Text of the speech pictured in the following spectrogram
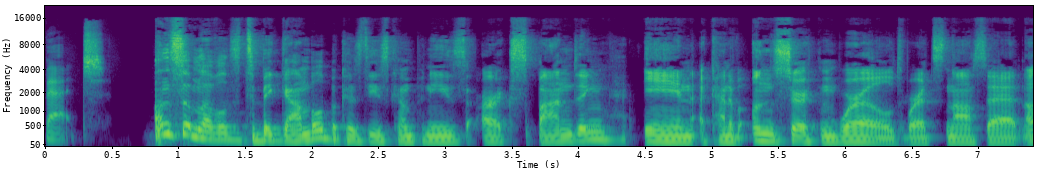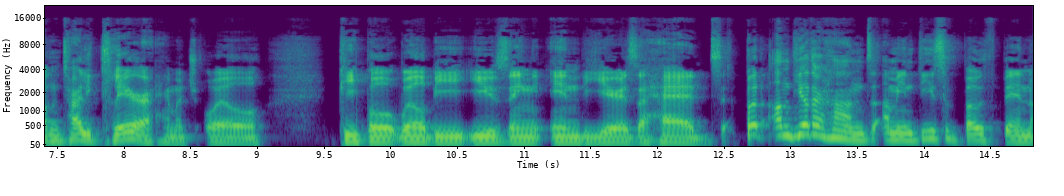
bet. On some levels, it's a big gamble because these companies are expanding in a kind of uncertain world where it's not uh, not entirely clear how much oil people will be using in the years ahead. But on the other hand, I mean, these have both been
